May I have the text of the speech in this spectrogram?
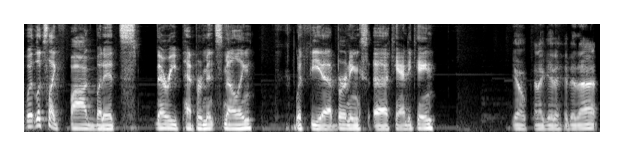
what looks like fog, but it's very peppermint smelling with the uh, burning uh, candy cane. yo. Can I get a hit of that?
